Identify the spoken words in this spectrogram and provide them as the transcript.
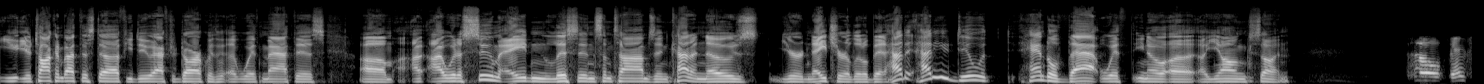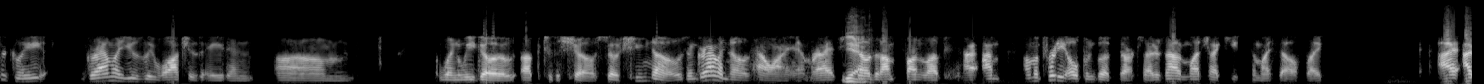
you, you're talking about this stuff you do after dark with uh, with Matthes. Um, I, I would assume Aiden listens sometimes and kind of knows your nature a little bit. How do how do you deal with handle that with you know a, a young son? So basically, Grandma usually watches Aiden um, when we go up to the show. So she knows, and Grandma knows how I am, right? She Yeah. knows that I'm fun loving. I'm I'm a pretty open book, Dark Side. There's not much I keep to myself. Like I I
